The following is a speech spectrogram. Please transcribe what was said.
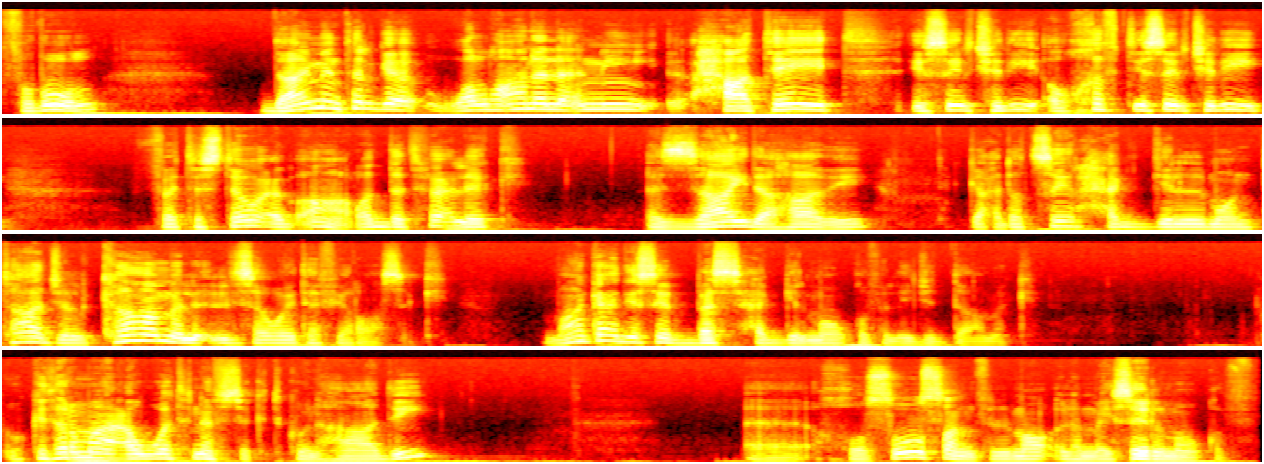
فضول دائما تلقى والله أنا لأني حاتيت يصير كذي أو خفت يصير كذي فتستوعب آه ردة فعلك الزايدة هذه قاعدة تصير حق المونتاج الكامل اللي سويته في راسك. ما قاعد يصير بس حق الموقف اللي قدامك. وكثر ما عودت نفسك تكون هادي آه، خصوصا في المو... لما يصير الموقف.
